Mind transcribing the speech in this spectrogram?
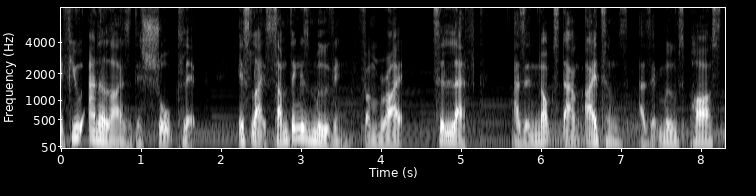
If you analyze this short clip, it's like something is moving from right to left as it knocks down items as it moves past.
